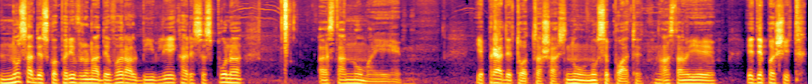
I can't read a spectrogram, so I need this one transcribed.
nu s-a descoperit vreun adevăr al Bibliei care să spună asta nu mai e, e prea de tot așa, nu, nu se poate. Asta e, e depășit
